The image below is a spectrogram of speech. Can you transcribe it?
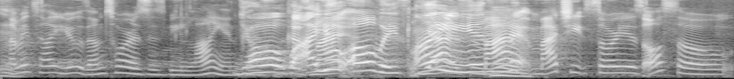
Mm. Let me tell you, them Tauruses be lying. 'cause- Yo, 'cause why my- you always lying? Yes, my mm. my cheat story is also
